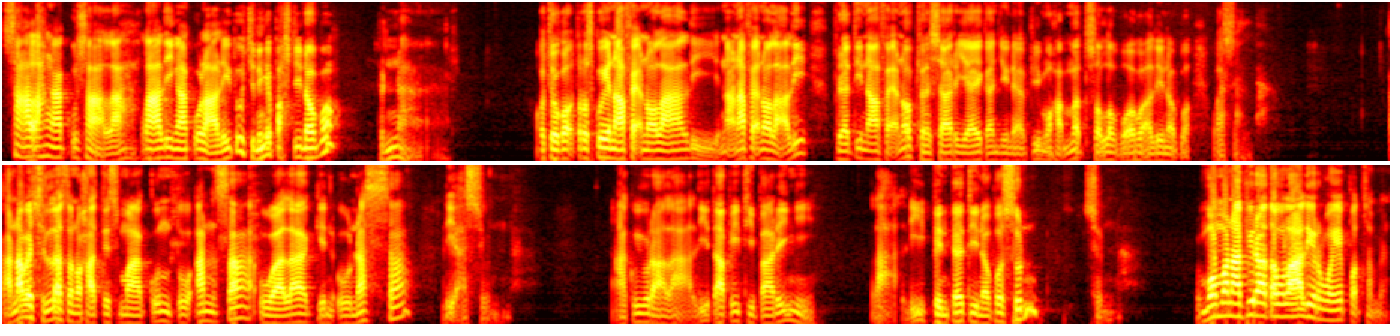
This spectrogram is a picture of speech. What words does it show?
salah ngaku salah, lali ngaku lali itu jenenge pasti nopo? Benar. Ojo kok terus kue nafekno lali. Nak nafekno lali berarti nafekno basariyai Kanjeng Nabi Muhammad sallallahu alaihi wasallam. Karena wis jelas ono hadis makuntu ansa walakin unassa liasunna. Aku ora lali tapi diparingi lali ben dadi napa sun sunnah. Mau nabi ra tau lali repot sampean.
